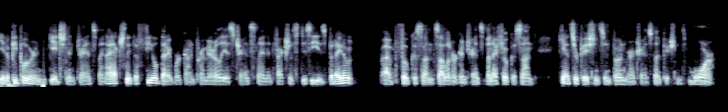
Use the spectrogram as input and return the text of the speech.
you know people who are engaged in transplant i actually the field that i work on primarily is transplant infectious disease but i don't uh, focus on solid organ transplant i focus on cancer patients and bone marrow transplant patients more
